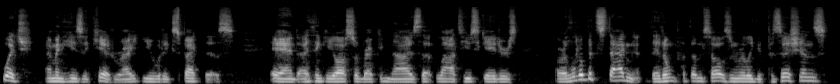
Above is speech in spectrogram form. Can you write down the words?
which, I mean, he's a kid, right? You would expect this. And I think he also recognized that Lahti skaters are a little bit stagnant. They don't put themselves in really good positions,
